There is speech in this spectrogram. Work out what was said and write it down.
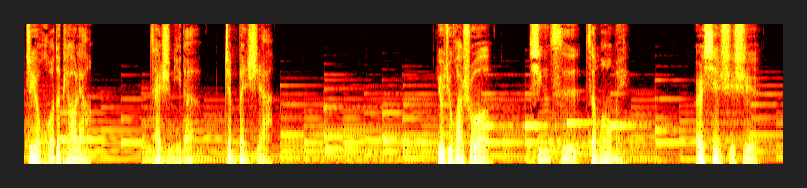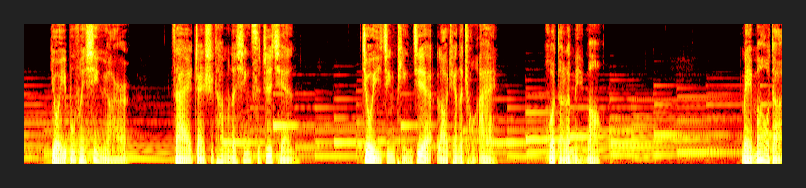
只有活得漂亮，才是你的真本事啊。有句话说：“心慈则貌美。”而现实是，有一部分幸运儿，在展示他们的心慈之前，就已经凭借老天的宠爱，获得了美貌。美貌的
